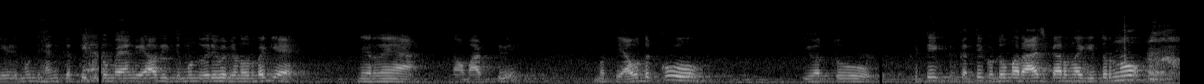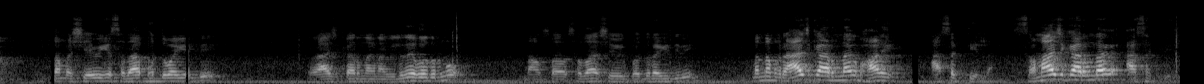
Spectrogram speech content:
ಕೇಳಿ, ಮುಂದೆ ಹೆಂಗೆ ಕತ್ತಿ ಕುಟುಂಬ, ಹೆಂಗೆ ಯಾವ ರೀತಿ ಮುಂದುವರಿಬೇಕು ಅನ್ನೋದ್ರ ಬಗ್ಗೆ ನಿರ್ಣಯ ನಾವು ಮಾಡ್ತೀವಿ. ಮತ್ತು ಯಾವುದಕ್ಕೂ ಇವತ್ತು ಕಟ್ಟಿ, ಕತ್ತಿ ಕುಟುಂಬ ರಾಜಕಾರಣದಾಗ ಇದ್ರೂ ತಮ್ಮ ಸೇವೆಗೆ ಸದಾ ಬದ್ಧವಾಗೈತಿ ರಾಜಕಾರಣದಾಗ ನಾವು ಇಲ್ಲದೆ ಹೋದ್ರೂ ನಾವು ಸ ಸದಾಶಿವಿಗೆ ಸೇವೆಗೆ ಬದ್ಧರಾಗಿದ್ದೀವಿ. ಮತ್ತು ನಮ್ಗೆ ರಾಜಕಾರಣದಾಗ ಭಾಳ ಆಸಕ್ತಿ ಇಲ್ಲ. ಸಮಾಜ ಕಾರಣದಾಗ ಆಸಕ್ತಿ ಇಲ್ಲ.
